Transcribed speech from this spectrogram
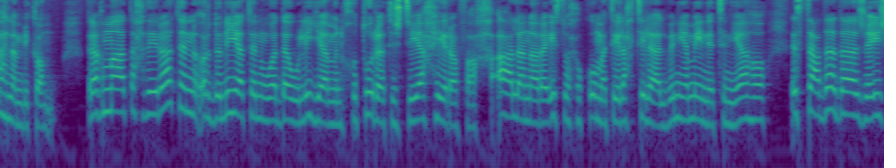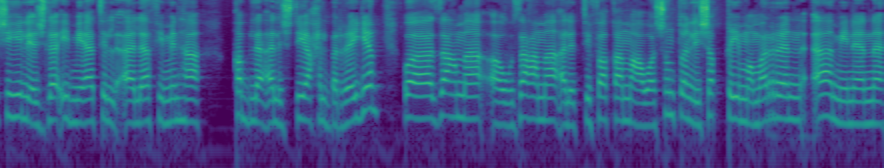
أهلا بكم. رغم تحذيرات أردنية ودولية من خطورة اجتياح رفح، أعلن رئيس حكومة الاحتلال بنيامين نتنياهو استعداد جيشه لإجلاء مئات الآلاف منها قبل الاجتياح البري وزعم أو زعم الاتفاق مع واشنطن لشق ممر آمن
